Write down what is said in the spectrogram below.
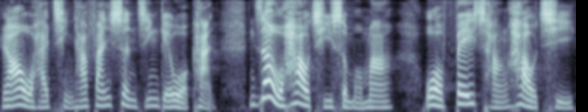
然后我还请他翻圣经给我看。你知道我好奇什么吗？我非常好奇，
